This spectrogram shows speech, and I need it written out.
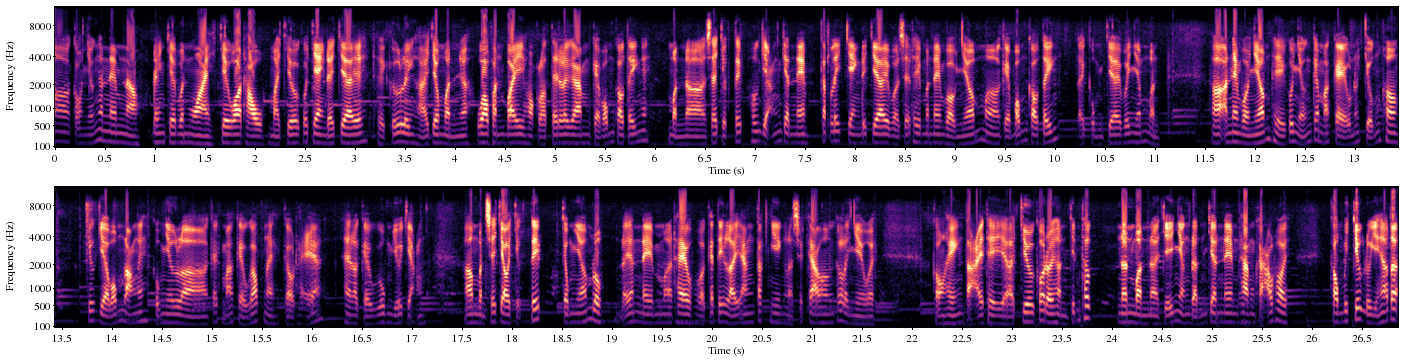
À, còn những anh em nào đang chơi bên ngoài chơi qua thầu mà chưa có trang để chơi ấy, thì cứ liên hệ cho mình nha. Qua fanpage hoặc là telegram kèo bóng cao tiếng ấy. mình uh, sẽ trực tiếp hướng dẫn cho anh em cách lấy trang để chơi và sẽ thêm anh em vào nhóm ờ, uh, kèo bóng cao tiếng để cùng chơi với nhóm mình. À, anh em vào nhóm thì có những cái mã kèo nó chuẩn hơn trước giờ bóng lăn ấy cũng như là các mã kèo góc này kèo thẻ hay là kèo gung giữa trận à, mình sẽ cho trực tiếp trong nhóm luôn để anh em theo và cái tỷ lệ ăn tất nhiên là sẽ cao hơn rất là nhiều rồi. Còn hiện tại thì uh, chưa có đội hình chính thức nên mình à, chỉ nhận định cho anh em tham khảo thôi. Không biết trước được gì hết á,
